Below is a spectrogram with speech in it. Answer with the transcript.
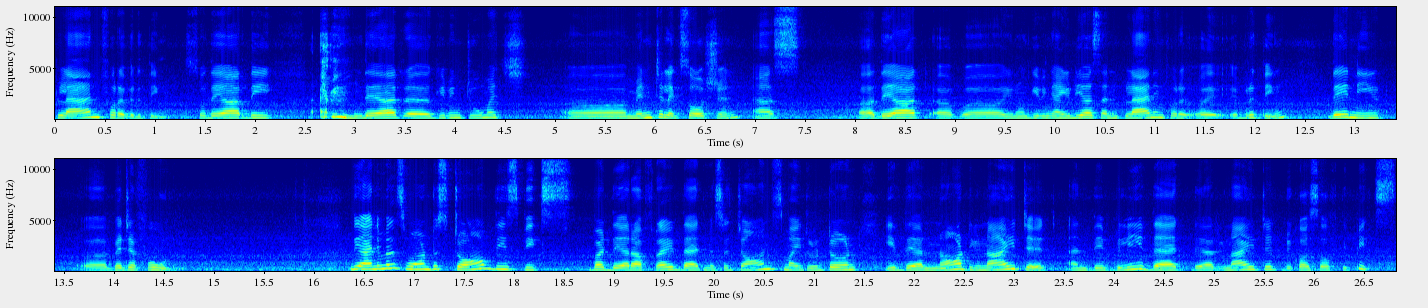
plan for everything. So they are the they are uh, giving too much uh, mental exhaustion as uh, they are you know giving ideas and planning for everything. They need better food the animals want to stop these pigs but they are afraid that Mr. Jones might return if they are not united, and they believe that they are united because of the pigs.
